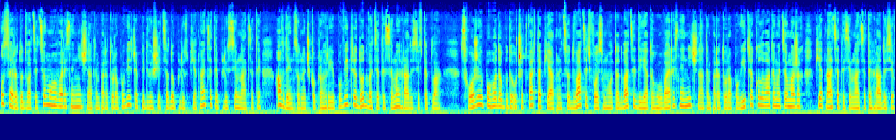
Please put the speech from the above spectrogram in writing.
У середу 27 вересня нічна температура повітря підвищиться до плюс 15, плюс 17, а вдень сонечко прогріє повітря до 27 градусів тепла. Схожою погода буде у четвер та п'ятницю, 28 та 29 вересня нічна температура повітря коливатиметься в межах 15-17 градусів,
